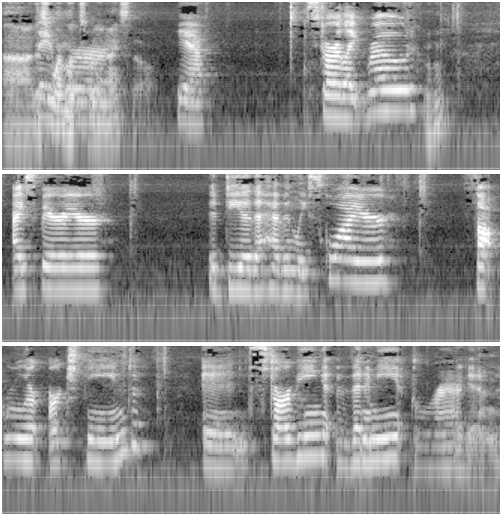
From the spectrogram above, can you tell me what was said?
Uh, this They one looks really nice though. Yeah. Starlight Road, Ice Barrier, Edea the Heavenly Squire, Thought Ruler Archfiend, and Starving Venemy Dragon.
